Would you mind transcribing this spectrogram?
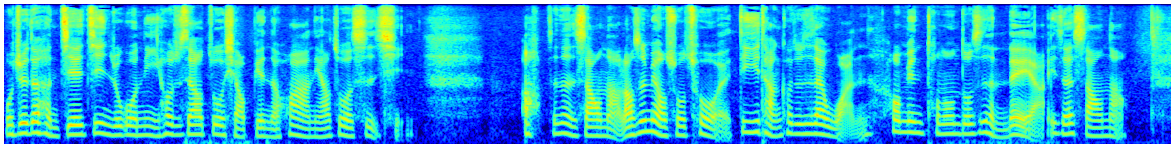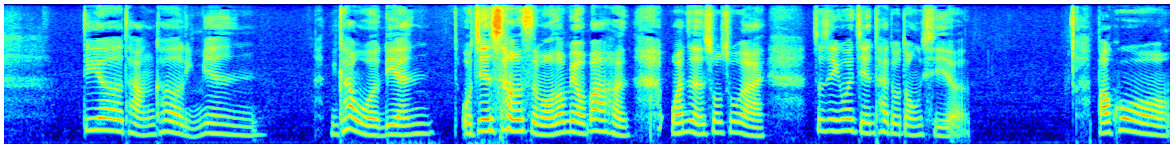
我觉得很接近。如果你以后就是要做小编的话，你要做的事情，哦，真的很烧脑。老师没有说错，诶，第一堂课就是在玩，后面通通都是很累啊，一直在烧脑。第二堂课里面，你看我连我今天上了什么都没有办法很完整的说出来，就是因为今天太多东西了，包括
